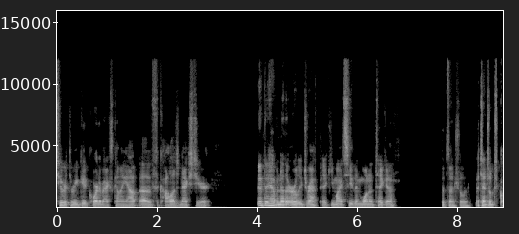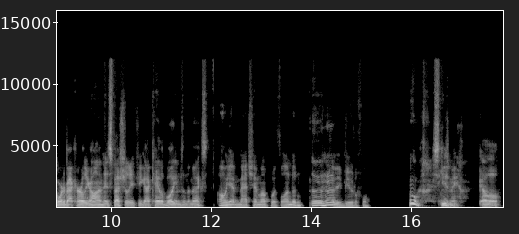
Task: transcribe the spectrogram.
two or three good quarterbacks coming out of college next year. If they have another early draft pick, you might see them want to take a potentially potential quarterback early on, especially if you got Caleb Williams in the mix. Oh yeah, match him up with London. Mm-hmm. That'd be beautiful. Ooh, excuse me, got a little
